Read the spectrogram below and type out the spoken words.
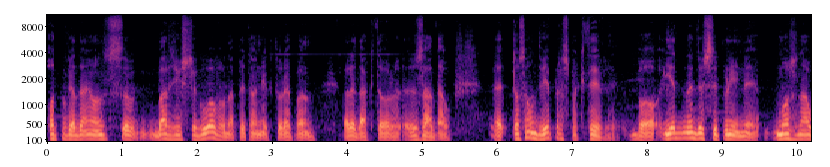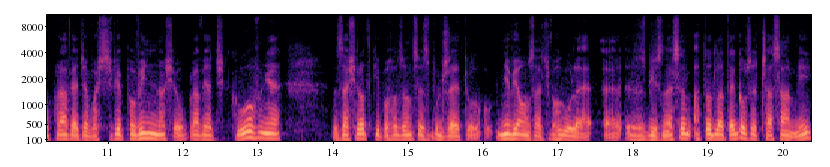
odpowiadając bardziej szczegółowo na pytanie, które pan redaktor zadał. E, To są dwie perspektywy, bo jedne dyscypliny można uprawiać, a właściwie powinno się uprawiać głównie za środki pochodzące z budżetu, nie wiązać w ogóle e, z biznesem, a to dlatego, że czasami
